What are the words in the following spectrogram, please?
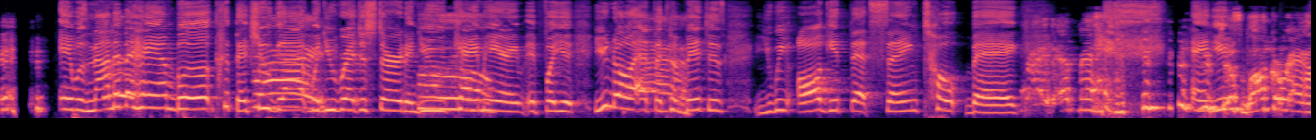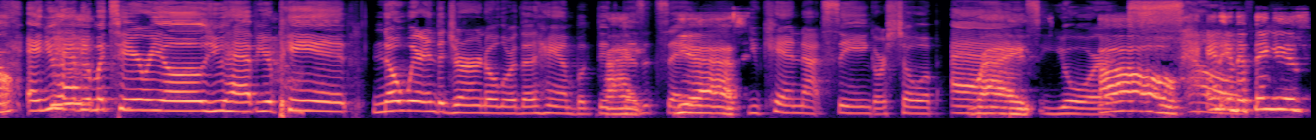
It was not in the handbook that you right. got when you registered and you oh. came here and for you. You know, at the conventions, you, we all get that same tote bag. Right, that bag. and you just walk around. And you have your materials, you have your pen. Nowhere in the journal or the handbook did, right. does it say yes. you cannot sing or show up as right. your. Oh, and, and the thing is,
